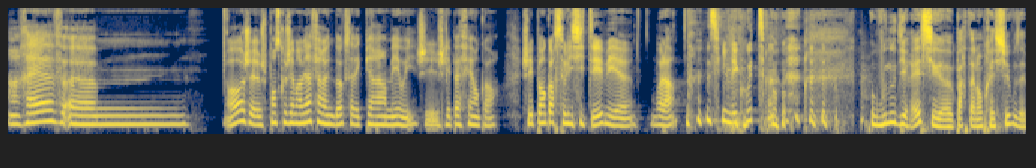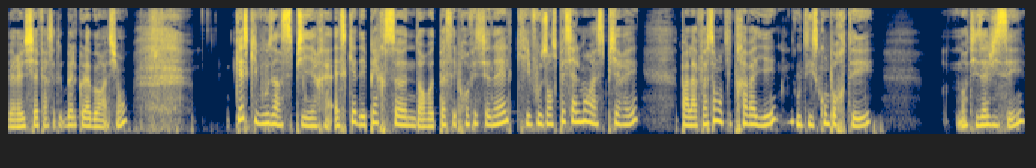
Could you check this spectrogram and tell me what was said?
Un rêve. Euh... Oh, je, je, pense que j'aimerais bien faire une boxe avec Pierre Hermé. Oui, je, je l'ai pas fait encore. Je l'ai pas encore sollicité, mais euh, voilà, s'il m'écoute. Vous nous direz si euh, par talent précieux vous avez réussi à faire cette belle collaboration. Qu'est-ce qui vous inspire? Est-ce qu'il y a des personnes dans votre passé professionnel qui vous ont spécialement inspiré par la façon dont ils travaillaient, dont ils se comportaient, dont ils agissaient?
